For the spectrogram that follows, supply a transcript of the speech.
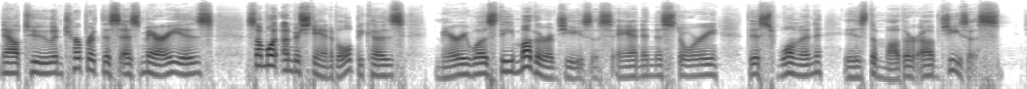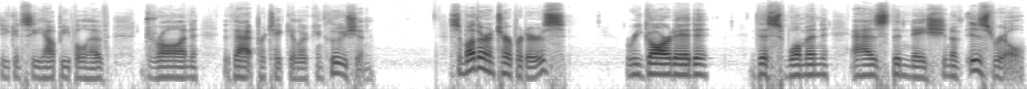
Now, to interpret this as Mary is somewhat understandable because Mary was the mother of Jesus, and in this story, this woman is the mother of Jesus. You can see how people have drawn that particular conclusion. Some other interpreters regarded this woman as the nation of Israel,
